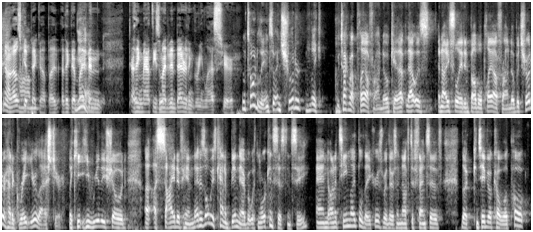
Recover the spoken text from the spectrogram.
No, that was a good pickup. I, I think that might have Um, been. I think Matthews might have been better than Green last year. Well, totally. And so, and Schroeder, like we talk about playoff Rondo. Okay, that, that was an isolated bubble playoff Rondo, but Schroeder had a great year last year. Like he he really showed a, a side of him that has always kind of been there, but with more consistency. And on a team like the Lakers, where there's enough defensive, look, Kentavious Caldwell Pope.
